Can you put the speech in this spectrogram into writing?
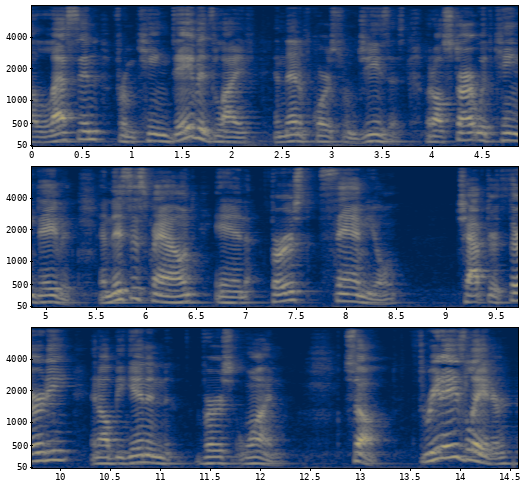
a lesson from King David's life and then of course from Jesus. But I'll start with King David. And this is found in 1 Samuel chapter 30 and I'll begin in verse 1. So, three days later,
